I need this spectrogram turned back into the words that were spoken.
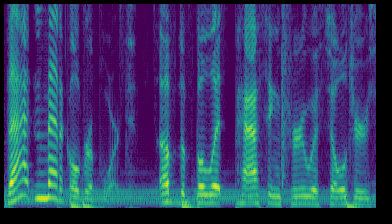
That medical report of the bullet passing through a soldier's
